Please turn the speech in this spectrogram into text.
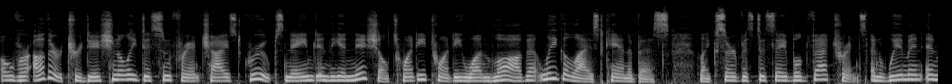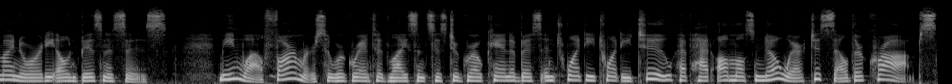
over other traditionally disenfranchised groups named in the initial 2021 law that legalized cannabis, like service disabled veterans and women women and minority owned businesses. Meanwhile, farmers who were granted licenses to grow cannabis in 2022 have had almost nowhere to sell their crops.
